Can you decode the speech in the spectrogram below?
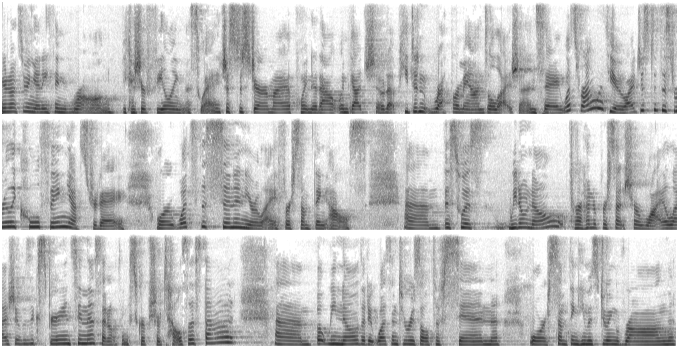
You're not doing anything wrong because you're feeling this way. Just as Jeremiah pointed out, when God showed up, he didn't reprimand Elijah and say, What's wrong with you? I just did this really cool thing yesterday. Or, What's the sin in your life? Or something else. Um, this was, we don't know for 100% sure why Elijah was experiencing this. I don't think scripture tells us that. Um, but we know that it wasn't a result of sin or something he was doing wrong.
